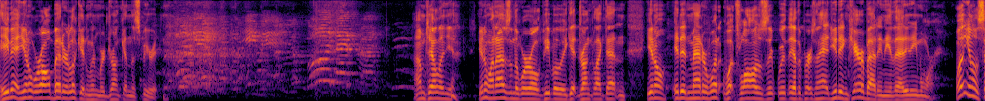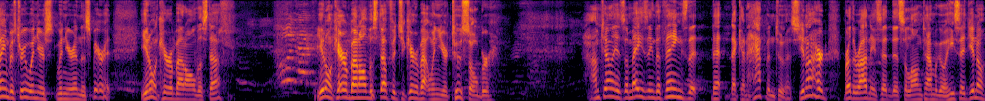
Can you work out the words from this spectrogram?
Amen. You know, we're all better looking when we're drunk in the spirit. I'm telling you. You know, when I was in the world, people would get drunk like that, and you know, it didn't matter what, what flaws that the other person had. You didn't care about any of that anymore. Well, you know, the same is true when you're when you're in the spirit. You don't care about all the stuff. You don't care about all the stuff that you care about when you're too sober. I'm telling you, it's amazing the things that, that, that can happen to us. You know, I heard Brother Rodney said this a long time ago. He said, you know,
